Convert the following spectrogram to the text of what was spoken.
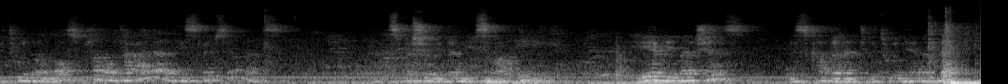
between Allah subhanahu wa ta'ala and his slave servants especially Bani Israel here he mentions this covenant between him and them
